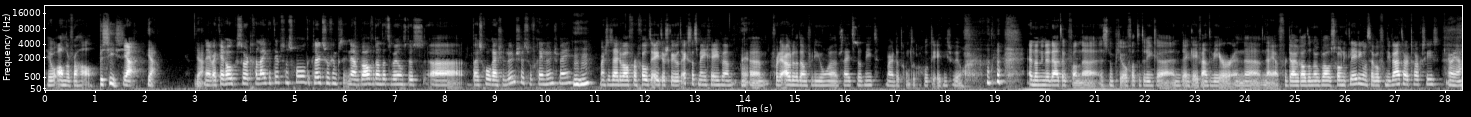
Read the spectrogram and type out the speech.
heel ander verhaal. Precies. Ja. Ja. Nee, wij kregen ook een soort gelijke tips van school. De kleuters hoeven nou, behalve dan dat ze bij ons dus eh, bij schoolreisje lunchen, dus ze hoeven geen lunch mee. Mhm. Maar ze zeiden wel, voor grote eters kun je wat extra's meegeven. Ja. Ehm, voor de ouderen dan, voor de jongen zeiden ze dat niet. Maar dat komt ook wel goed, die eet niet zoveel. en dan inderdaad ook van eh, een snoepje of wat te drinken. En denk even aan het weer. En eh, nou ja, voor Duinrad dan ook wel schone kleding. Want ze hebben ook van die waterattracties. Oh ja.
